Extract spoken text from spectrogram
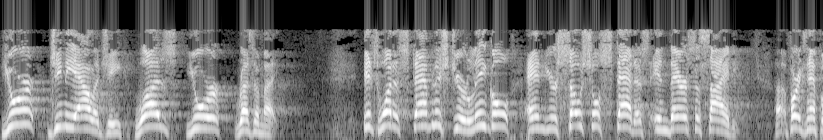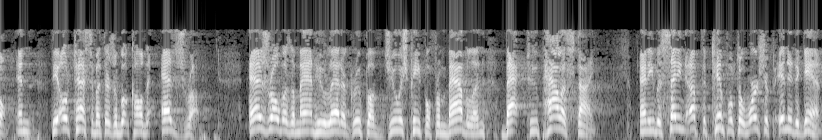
your genealogy was your resume. It's what established your legal and your social status in their society. Uh, for example, in the Old Testament, there's a book called Ezra. Ezra was a man who led a group of Jewish people from Babylon back to Palestine. And he was setting up the temple to worship in it again.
